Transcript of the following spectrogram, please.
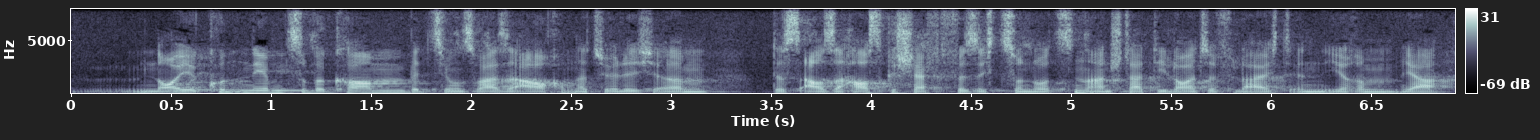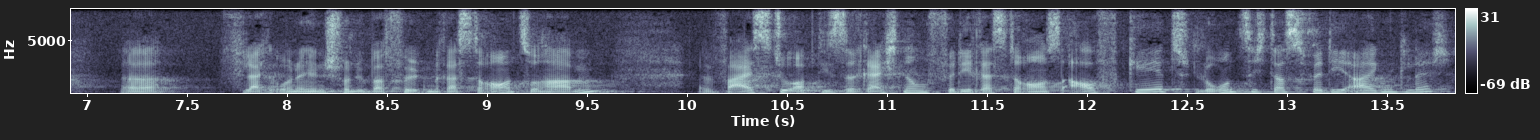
neue Kunden eben zu bekommen, beziehungsweise auch natürlich ähm, das Außerhausgeschäft für sich zu nutzen, anstatt die Leute vielleicht in ihrem, ja, äh, vielleicht ohnehin schon überfüllten Restaurant zu haben. Weißt du, ob diese Rechnung für die Restaurants aufgeht? Lohnt sich das für die eigentlich?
